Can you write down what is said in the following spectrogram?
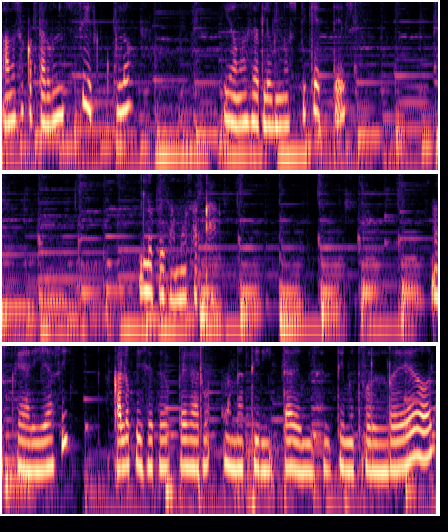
Vamos a cortar un círculo y vamos a hacerle unos piquetes y lo pegamos acá. Nos quedaría así. Acá lo que hice fue pegar una tirita de un centímetro alrededor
